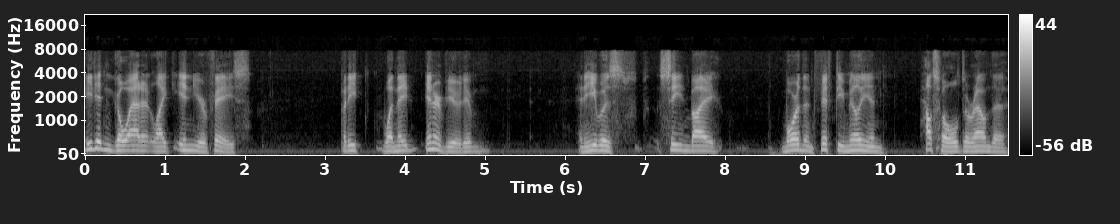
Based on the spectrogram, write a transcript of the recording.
he didn't go at it like in your face, but he when they interviewed him, and he was seen by more than 50 million households around the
